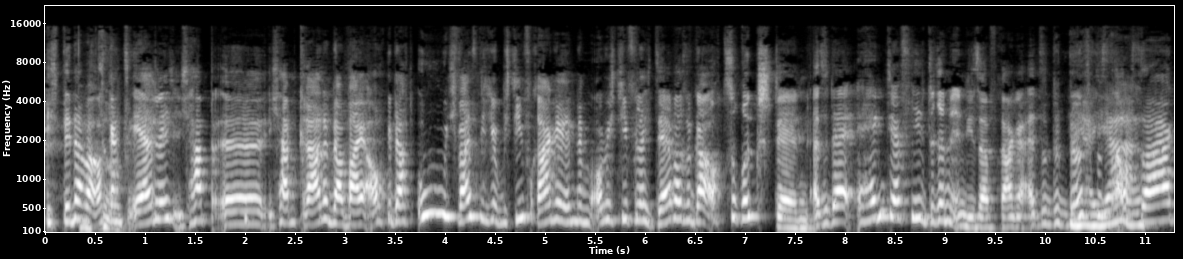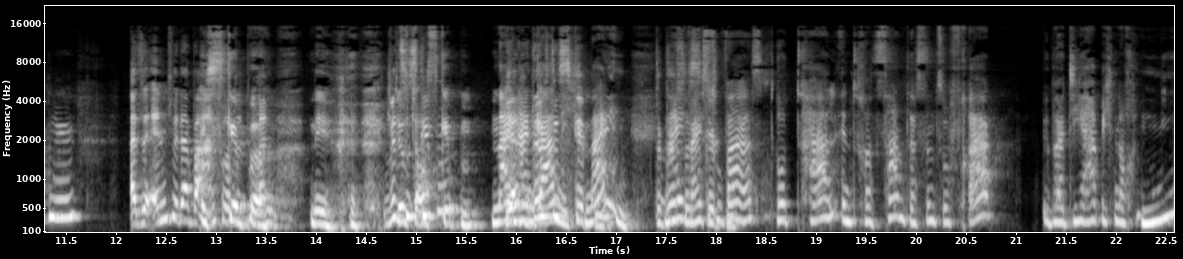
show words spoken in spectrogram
Ich bin aber auch so. ganz ehrlich, ich habe äh, ich hab gerade dabei auch gedacht, uh, ich weiß nicht, ob ich die Frage in dem, ob ich die vielleicht selber sogar auch zurückstellen. Also da hängt ja viel drin in dieser Frage. Also du dürftest ja, ja. auch sagen, also entweder beantwortet ich skippe. man... Nee, ich du skippen? skippen? Nein, ja, nein, gar nicht. Skippen. Nein, nein, weißt skippen. du was? Total interessant. Das sind so Fragen, über die habe ich noch nie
